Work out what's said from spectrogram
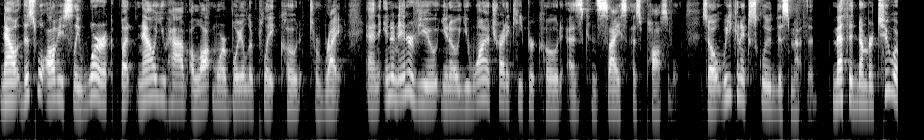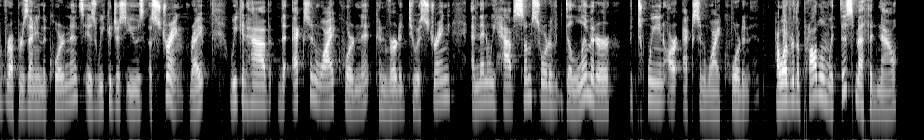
Now, this will obviously work, but now you have a lot more boilerplate code to write. And in an interview, you know, you want to try to keep your code as concise as possible. So we can exclude this method. Method number two of representing the coordinates is we could just use a string, right? We can have the x and y coordinate converted to a string, and then we have some sort of delimiter between our x and y coordinate. However, the problem with this method now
